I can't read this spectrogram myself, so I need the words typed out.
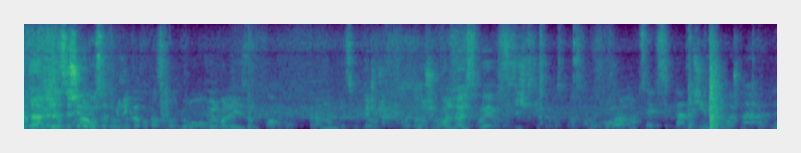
Сегодня милиционеру, сотрудника адвокатского бюро, вырвали из рук папку улице у девушки. Потому что пользуясь своим физическим превосходством. Ну це як завжди. На жінок можна, ну,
